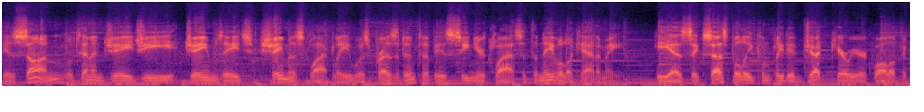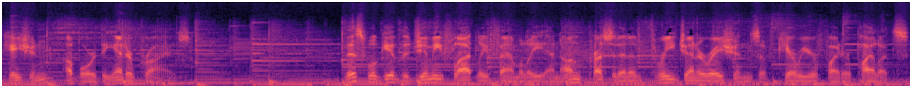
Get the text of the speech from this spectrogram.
His son, Lieutenant J.G. James H. Seamus Flatley, was president of his senior class at the Naval Academy. He has successfully completed jet carrier qualification aboard the Enterprise. This will give the Jimmy Flatley family an unprecedented three generations of carrier fighter pilots.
